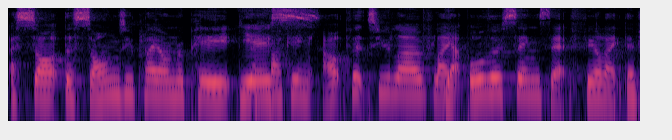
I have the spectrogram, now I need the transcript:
a so- the songs you play on repeat, Yes. the fucking outfits you love, like Yep. all those things that feel like they've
